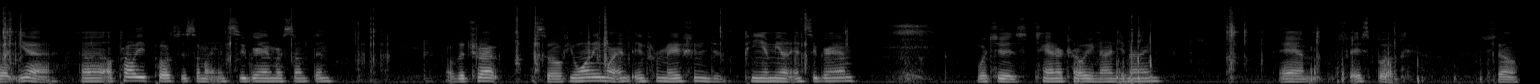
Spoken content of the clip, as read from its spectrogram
But yeah, uh, I'll probably post this on my Instagram or something of the truck. So if you want any more information, just PM me on Instagram, which is Tanner Charlie 99 and Facebook. So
